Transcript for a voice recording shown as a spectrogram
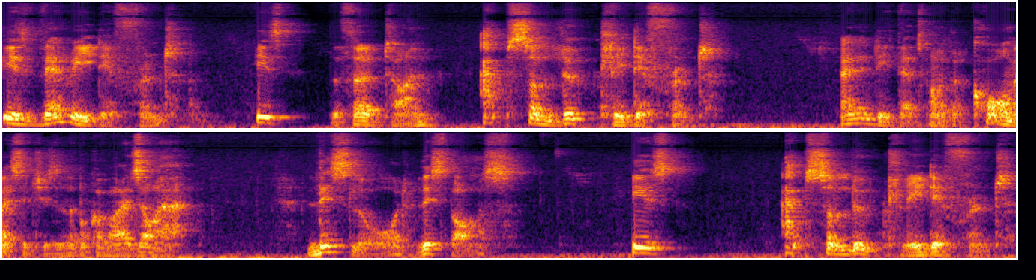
is very different, is, the third time, absolutely different. And indeed, that's one of the core messages of the book of Isaiah. This Lord, this boss, is absolutely different.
